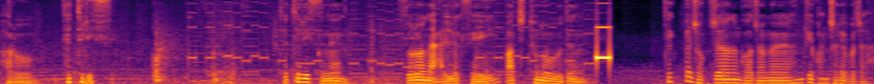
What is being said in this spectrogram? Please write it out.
바로 테트리스. 테트리스는 소련의 알렉세이, 파치토노브 등 택배 적재하는 과정을 함께 관찰해보자.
